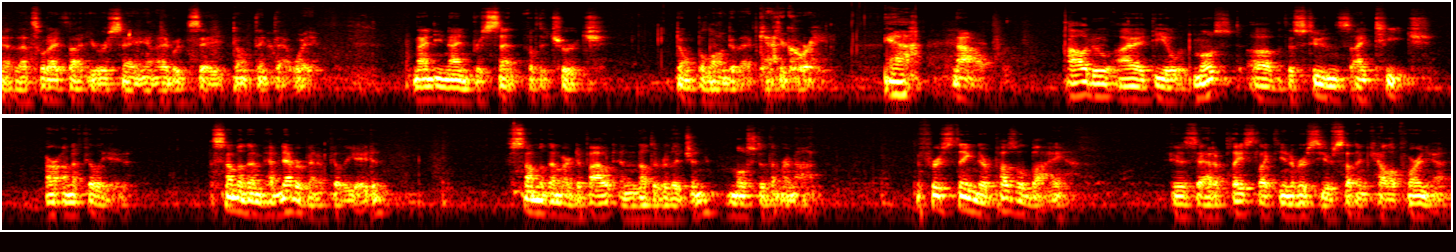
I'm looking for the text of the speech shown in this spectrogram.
Yeah, that's what I thought you were saying, and I would say don't think that way. 99% of the church don't belong to that category. Yeah. Now, how do I deal with most of the students I teach are unaffiliated. Some of them have never been affiliated. Some of them are devout in another religion. Most of them are not. The first thing they're puzzled by is at a place like the University of Southern California,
